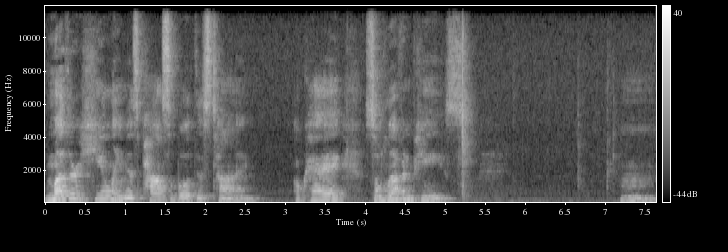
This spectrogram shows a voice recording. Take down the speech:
Mother healing is possible at this time. Okay, so love and peace. Hmm.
